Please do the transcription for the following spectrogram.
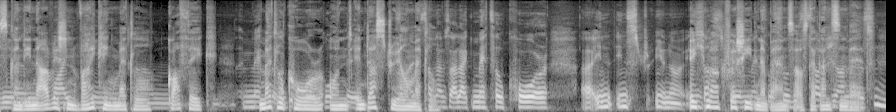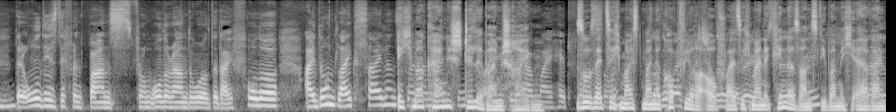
skandinavischen Viking Metal, Gothic, Metalcore und Industrial Metal. Uh, ich mag verschiedene Bands aus der ganzen Welt. Ich mag keine Stille beim Schreiben. So setze ich meist meine Kopfhörer auf, weil sich meine Kinder sonst über mich ärgern.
